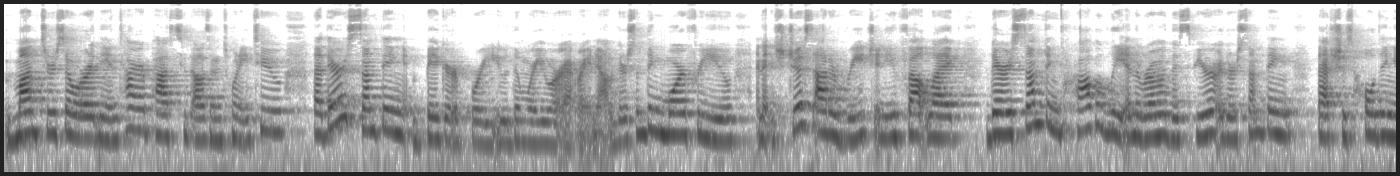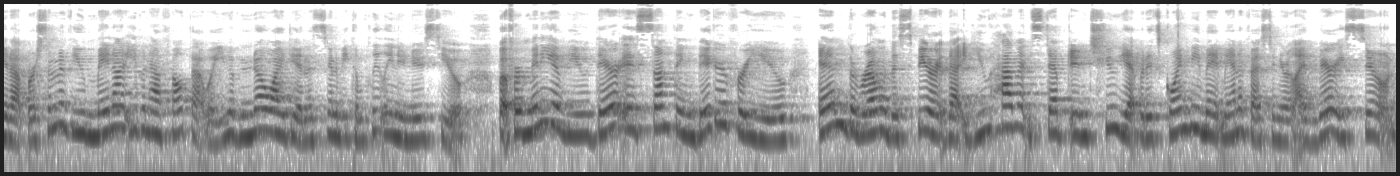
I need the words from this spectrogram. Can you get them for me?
months or so, or the entire past 2022, that there is something bigger for you than where you are at right now. There's something more for you, and it's just out of reach, and you felt like there is something probably in the realm of the spirit, or there's something that's just holding it up. Or some of you may not even have felt that way. You have no idea, and this is going to be completely new news to you. But for many of you, there is something bigger for you in the realm of the spirit that you haven't stepped into yet, but it's going to be made manifest in your life very soon.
